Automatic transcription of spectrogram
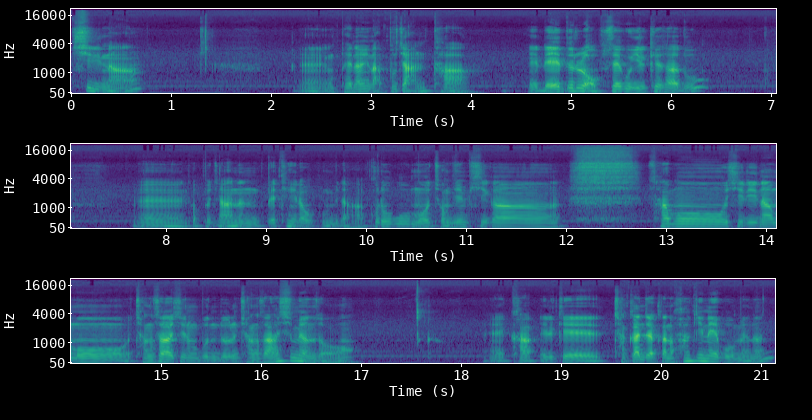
3.7이나 예, 배당이 나쁘지 않다. 예, 레드를 없애고 이렇게 사도 예, 나쁘지 않은 배팅이라고 봅니다. 그러고 뭐 점심시간 사무실이나 뭐 장사하시는 분들은 장사하시면서 예, 가, 이렇게 잠깐 잠깐 확인해 보면은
